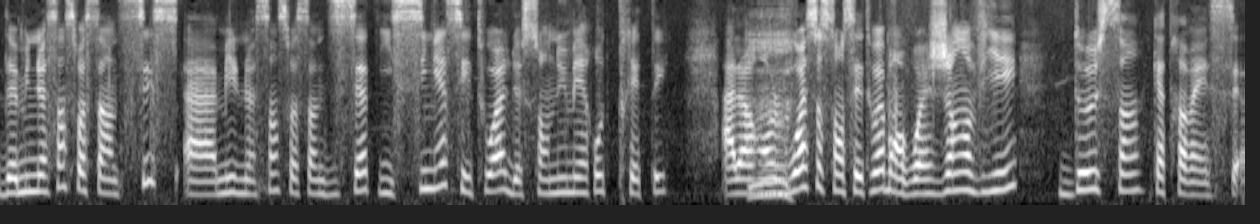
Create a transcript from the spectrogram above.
de 1966 à 1977, il signait ses toiles de son numéro de traité. Alors, on le voit sur son site web, on voit janvier 287.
